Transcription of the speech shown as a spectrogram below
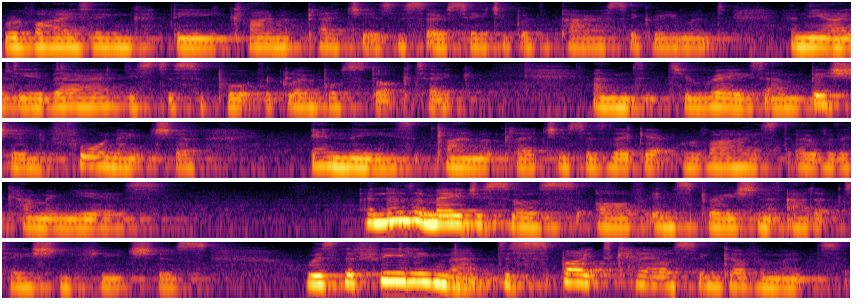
revising the climate pledges associated with the Paris Agreement. And the idea there is to support the global stocktake and to raise ambition for nature in these climate pledges as they get revised over the coming years. Another major source of inspiration at Adaptation Futures was the feeling that despite chaos in government,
